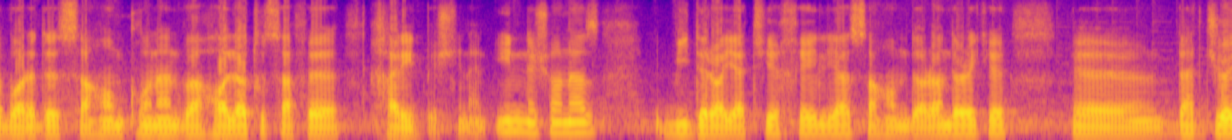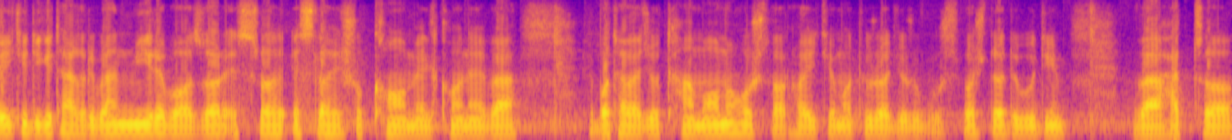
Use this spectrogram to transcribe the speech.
وارد سهام کنن و حالا تو صفحه خرید بشینن. این نشان از بیدرایتی خیلی از سهامداران داره که در جایی که دیگه تقریبا میره بازار اصلاحش رو کامل کنه و با توجه تمام هشدارهایی که ما تو رادیو رو بورس باش داده بودیم و حتی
